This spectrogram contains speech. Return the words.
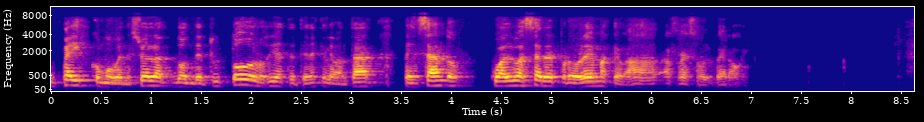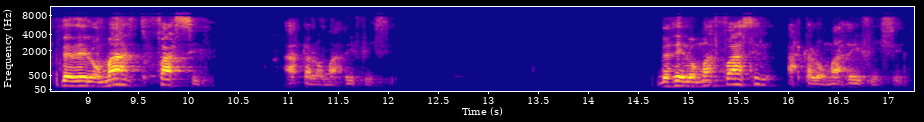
un país como Venezuela, donde tú todos los días te tienes que levantar pensando cuál va a ser el problema que vas a resolver hoy desde lo más fácil hasta lo más difícil. Desde lo más fácil hasta lo más difícil.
